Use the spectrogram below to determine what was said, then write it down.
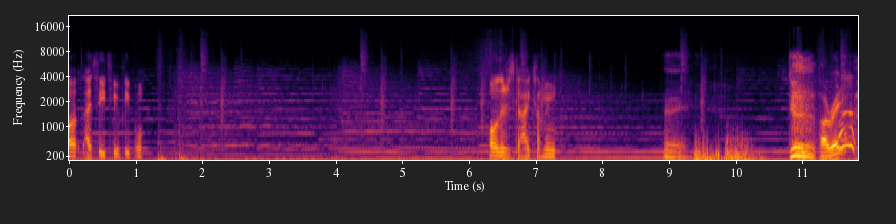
Oh, I see two people. Oh, there's a guy coming. Alright. Already?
